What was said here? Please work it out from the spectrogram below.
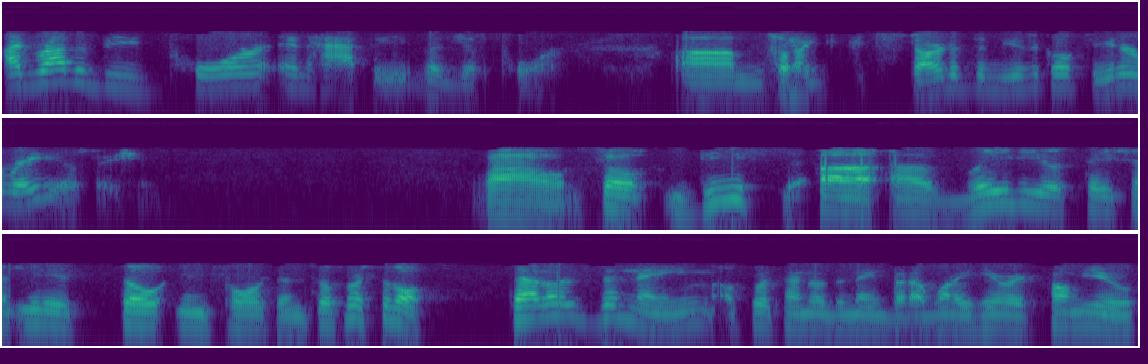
I'd rather be poor and happy than just poor. Um, so I started the musical theater radio station. Wow. So this uh, uh, radio station, it is so important. So first of all, tell us the name. Of course, I know the name, but I want to hear it from you.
